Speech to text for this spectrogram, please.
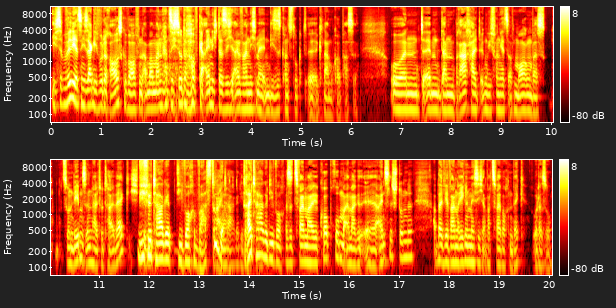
ich will jetzt nicht sagen, ich wurde rausgeworfen, aber man hat sich so darauf geeinigt, dass ich einfach nicht mehr in dieses Konstrukt äh, Knabenchor passe. Und ähm, dann brach halt irgendwie von jetzt auf morgen was, so ein Lebensinhalt total weg. Ich Wie viele Tage die Woche warst du drei da? Tage die drei Woche. Tage die Woche. Also zweimal Chorproben, einmal äh, Einzelstunde. Aber wir waren regelmäßig einfach zwei Wochen weg oder so.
